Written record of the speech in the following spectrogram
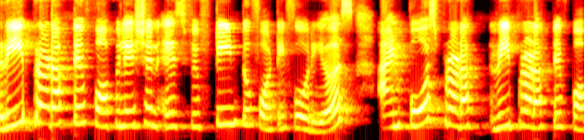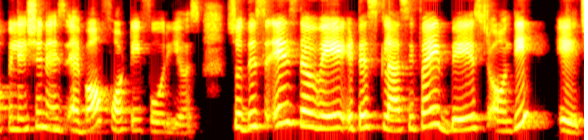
reproductive population is 15 to 44 years and post product reproductive population is above 44 years. So this is the way it is classified based on the age.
